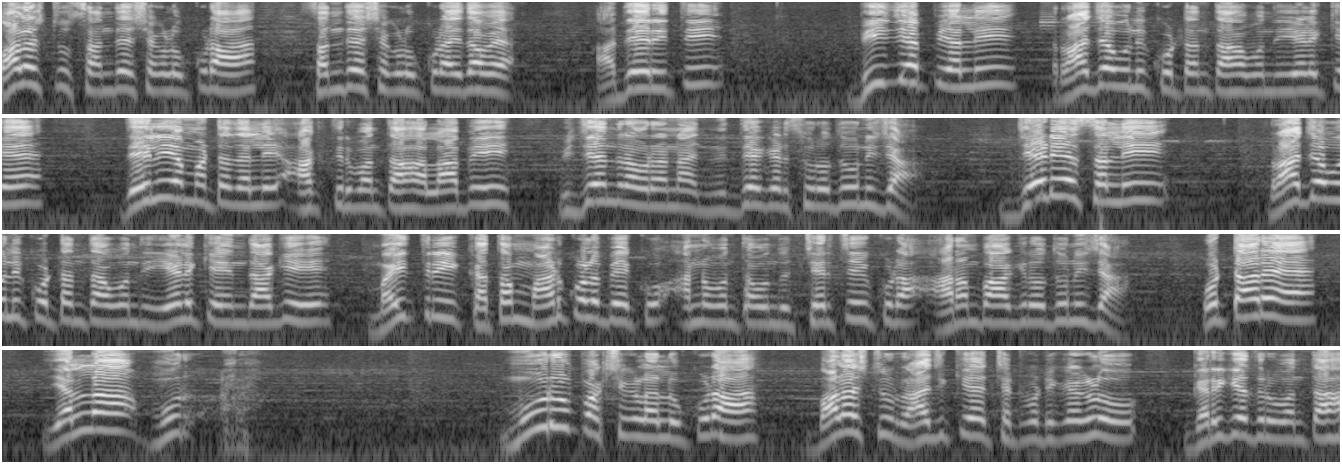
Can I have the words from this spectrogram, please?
ಭಾಳಷ್ಟು ಸಂದೇಶಗಳು ಕೂಡ ಸಂದೇಶಗಳು ಕೂಡ ಇದ್ದಾವೆ ಅದೇ ರೀತಿ ಬಿ ಜೆ ಪಿಯಲ್ಲಿ ರಾಜವುಲಿ ಕೊಟ್ಟಂತಹ ಒಂದು ಹೇಳಿಕೆ ದೆಹಲಿಯ ಮಟ್ಟದಲ್ಲಿ ಆಗ್ತಿರುವಂತಹ ಲಾಬಿ ವಿಜೇಂದ್ರ ಅವರನ್ನು ನಿದ್ದೆಗೆಡಿಸಿರೋದು ನಿಜ. ಜೆ ಡಿ ಎಸ್ಸಲ್ಲಿ ರಾಜಹುಲಿ ಕೊಟ್ಟಂತಹ ಒಂದು ಹೇಳಿಕೆಯಿಂದಾಗಿ ಮೈತ್ರಿ ಖತಮ್ ಮಾಡಿಕೊಳ್ಬೇಕು ಅನ್ನುವಂಥ ಒಂದು ಚರ್ಚೆಯು ಕೂಡ ಆರಂಭ ಆಗಿರೋದು ನಿಜ. ಒಟ್ಟಾರೆ ಎಲ್ಲ ಮೂರು ಮೂರು ಪಕ್ಷಗಳಲ್ಲೂ ಕೂಡ ಭಾಳಷ್ಟು ರಾಜಕೀಯ ಚಟುವಟಿಕೆಗಳು ಗರಿಗೆದರುವಂತಹ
